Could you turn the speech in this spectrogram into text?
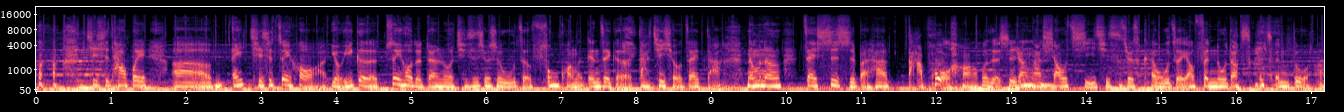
其实它会，呃，哎，其实最后啊，有一个最后的段落，其实就是舞者疯狂的跟这个大气球在打，能不能再适时把它打破哈，或者是让它消气，其实就是看舞者要愤怒到什么程度哈。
